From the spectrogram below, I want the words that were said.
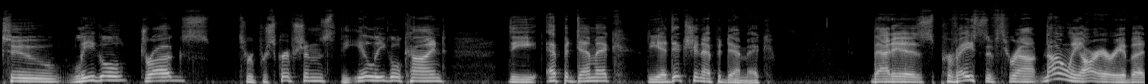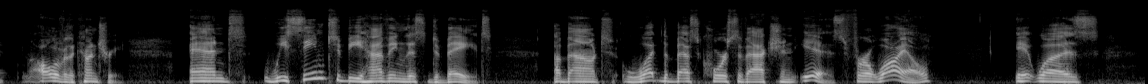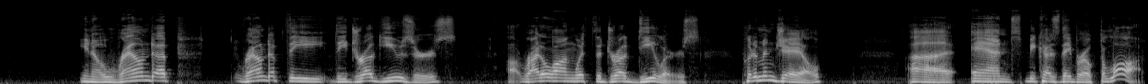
to legal drugs through prescriptions, the illegal kind, the epidemic, the addiction epidemic that is pervasive throughout not only our area, but all over the country. And we seem to be having this debate about what the best course of action is. For a while, it was, you know, round up, round up the the drug users, uh, right along with the drug dealers, put them in jail, uh, and because they broke the law.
